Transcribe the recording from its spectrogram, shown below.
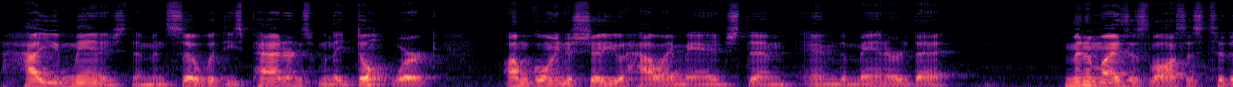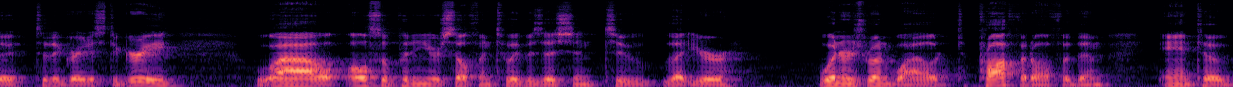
how you manage them. And so with these patterns when they don't work, I'm going to show you how I manage them in the manner that minimizes losses to the to the greatest degree while also putting yourself into a position to let your winners run wild to profit off of them and to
